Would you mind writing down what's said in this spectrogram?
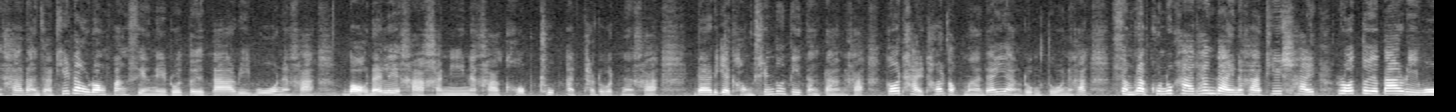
เป็นไงกันบ้างคะหลังจากที่เราลองฟังเสียงในรถ Toyota r e v o นะคะ บอกได้เลยค่ะคันนี้นะคะ ครบทุกอัตรรสนะคะรายละเอียดของชิ้นดนตรีต่างๆนะคะ ก็ถ่ายทอดออกมาได้อย่างลงตัวนะคะสำหรับคุณลูกค้าท่านใดนะคะ ที่ใช้รถ Toyota r e v o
